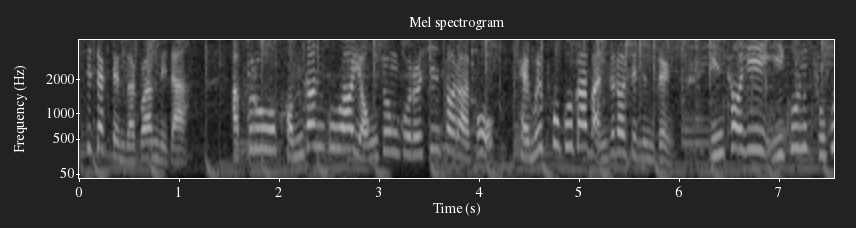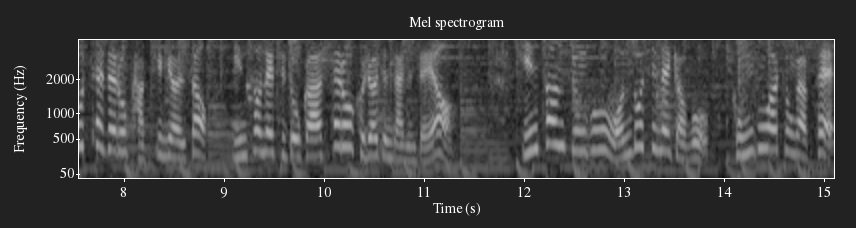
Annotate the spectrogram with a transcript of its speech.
시작된다고 합니다. 앞으로 검단구와 영종구를 신설하고 재물포구가 만들어지는 등 인천이 2군 9구 체제로 바뀌면서 인천의 지도가 새로 그려진다는데요. 인천 중구 원도심의 경우 동구와 통합해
